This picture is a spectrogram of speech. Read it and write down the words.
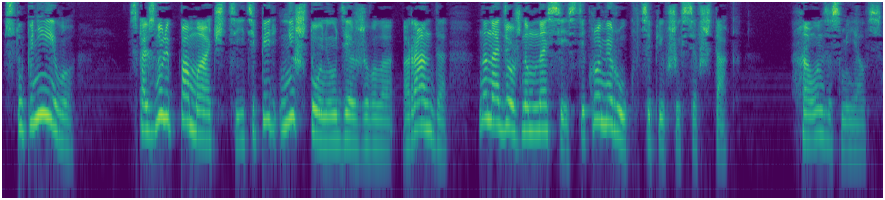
Ступни его скользнули по мачте, и теперь ничто не удерживало Ранда на надежном насесте, кроме рук, вцепившихся в штаг. А он засмеялся.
